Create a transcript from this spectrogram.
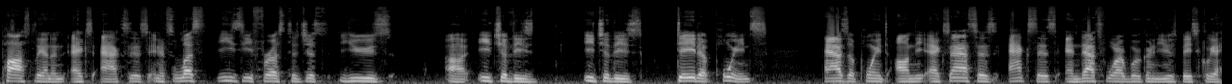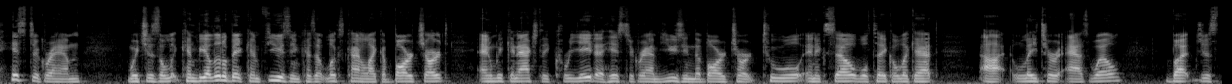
possibly on an x-axis and it's less easy for us to just use uh, each of these each of these data points as a point on the x-axis, axis, and that's why we're going to use basically a histogram, which is a, can be a little bit confusing because it looks kind of like a bar chart, and we can actually create a histogram using the bar chart tool in Excel. We'll take a look at uh, later as well, but just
